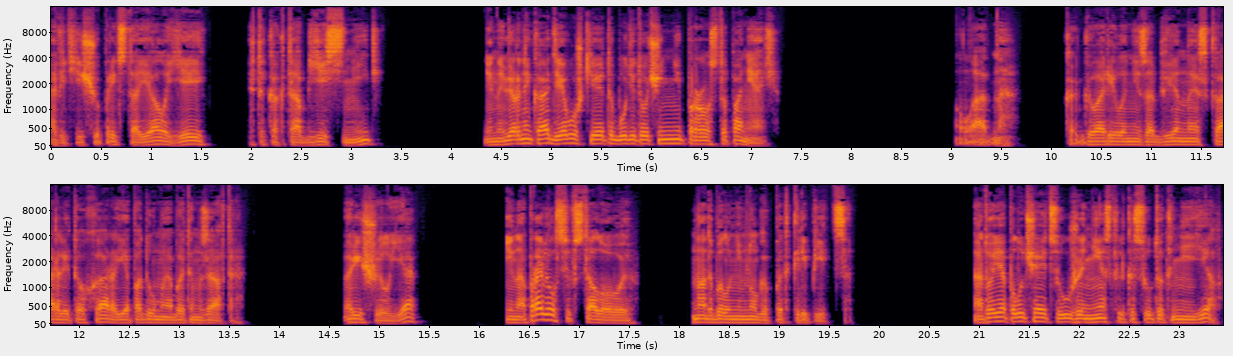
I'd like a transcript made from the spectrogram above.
А ведь еще предстояло ей это как-то объяснить. И наверняка девушке это будет очень непросто понять. Ладно, как говорила незабвенная Скарлетт О'Хара, я подумаю об этом завтра. Решил я и направился в столовую. Надо было немного подкрепиться. А то я, получается, уже несколько суток не ел.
